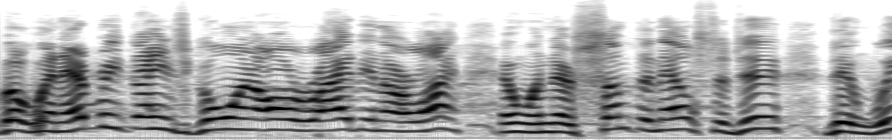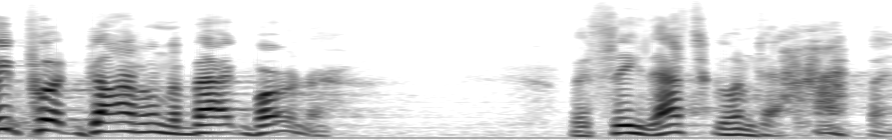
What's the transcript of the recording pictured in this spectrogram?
But when everything's going all right in our life and when there's something else to do, then we put God on the back burner. But see, that's going to happen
